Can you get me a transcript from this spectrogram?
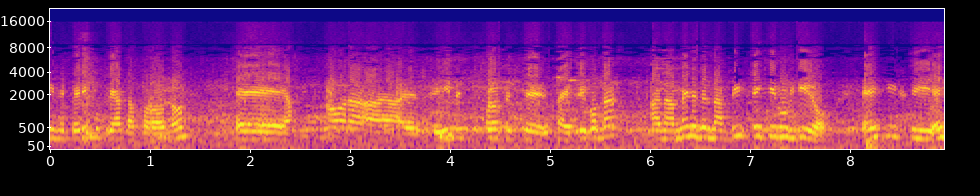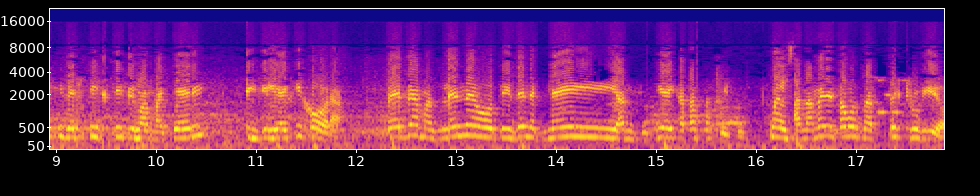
είναι περίπου 30 χρόνων. Ε, αυτή την ώρα ε, είναι στις πρώτες ε, στα επίγοντα, αναμένεται να μπει σε χειρουργείο. Έχει, έχει δεχτεί χτύπημα μαχαίρι στην κοιλιακή χώρα. Βέβαια μας λένε ότι δεν εμπνέει η ανησυχία η κατάστασή του. Μάλιστα. Αναμένεται όμως να του έχει χειρουργείο.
